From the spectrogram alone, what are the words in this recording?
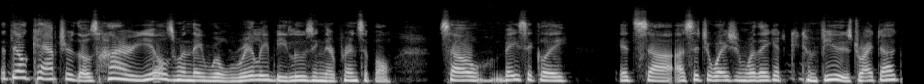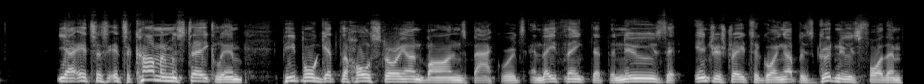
that they'll capture those higher yields when they will really be losing their principal. So basically, it's uh, a situation where they get confused, right, Doug? Yeah, it's a it's a common mistake, Lynn. People get the whole story on bonds backwards, and they think that the news that interest rates are going up is good news for them.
